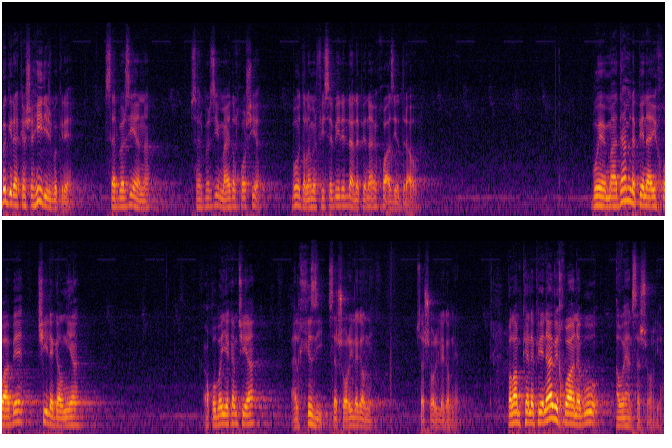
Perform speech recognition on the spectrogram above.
بگرە کە شەهیدیش بکرێ، سەربەرزی یان نا؟ سەربەرزی مایەی دڵخۆشییە، بۆ دەڵێ من فی سبیل اللە لە پێناوی خوا ئەزیەت دراوم؟ بۆیە مادام لە پێناوی خوا بێ چی لەگەڵ نییە؟ عقوبەی یەکەم چییە؟ الخزی سەرشۆڕی لەگەڵ نییە، سەرشۆڕی لەگەڵ نییە. بەڵام کە لە پێناوی خوا نەبوو ئەوەیان سەرشۆڕیە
